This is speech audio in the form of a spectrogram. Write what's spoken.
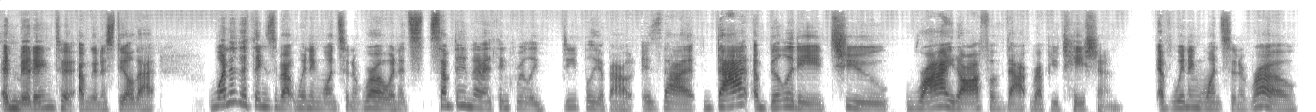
admitting to I'm going to steal that. one of the things about winning once in a row, and it's something that I think really deeply about, is that that ability to ride off of that reputation of winning once in a row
